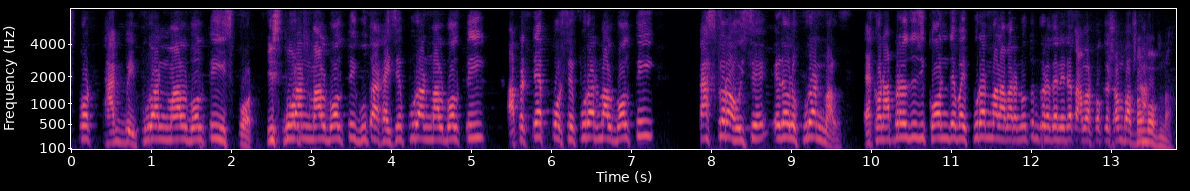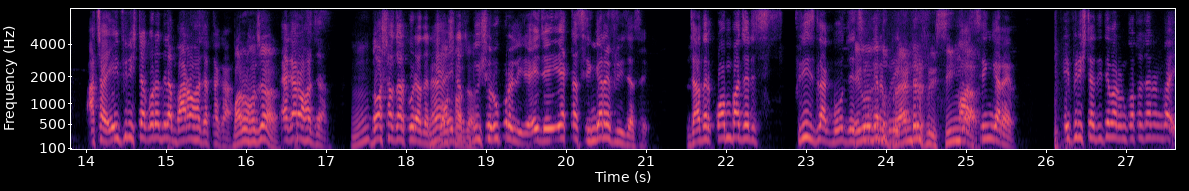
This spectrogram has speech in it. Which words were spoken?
স্পট থাকবেই। পুরান মাল বলতেই স্পট পুরান মাল বলতেই গুতা খাইছে পুরান মাল বলতেই আপনার ট্যাপ করছে পুরান মাল বলতেই কাজ করা হয়েছে এটা হলো পুরান মাল। এখন আপনারা যদি কন যে ভাই পুরান মাল আমার নতুন করে দেন এটা তো আমার পক্ষে সম্ভব না। সম্ভব না। আচ্ছা এই ফ্রিজটা করে দিলাম বারো হাজার টাকা। বারো হাজার? এগারো হাজার? দশ হাজার করে দেন হ্যাঁ এটা দুইশোর উপরে লিটার এই যে একটা সিঙ্গারের ফ্রিজ আছে যাদের কম বাজারের ফ্রিজ লাগবো যে ব্র্যান্ডের ফ্রি সিঙ্গারের। এই ফ্রিজটা দিতে পারবেন কত জানেন ভাই?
